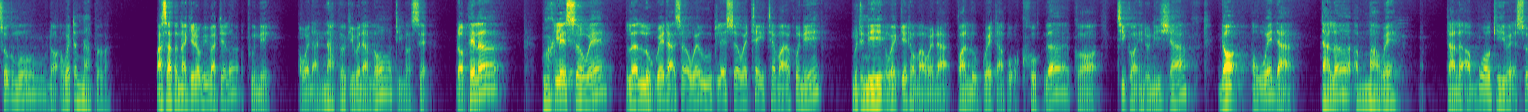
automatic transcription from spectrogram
ဆုကမောတော့အဝဲတနာပေါ်ပါမဆာတနာကေတော့ပြီးပါတဲ့လောအဖူနေအဝဲနာနာပေါ်ကေဝဲနာလောဒီလောဆက် တော့ဖဲလာဝကလစ်ဆဝဲလလုကွဲတာဆိုတော့ဝဲဝကလစ်ဆဝဲထိတ်ထက်ပါအခုနေမူတနီအဝဲကဲထော်မှာဝဲတာဘွာလုကွဲတာဘို့အခုလာကောချီကောအင်ဒိုနီးရှားတော့အဝဲတာဒါလအမဝဲဒါလအပေါ်ကြီးဝဲအစု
